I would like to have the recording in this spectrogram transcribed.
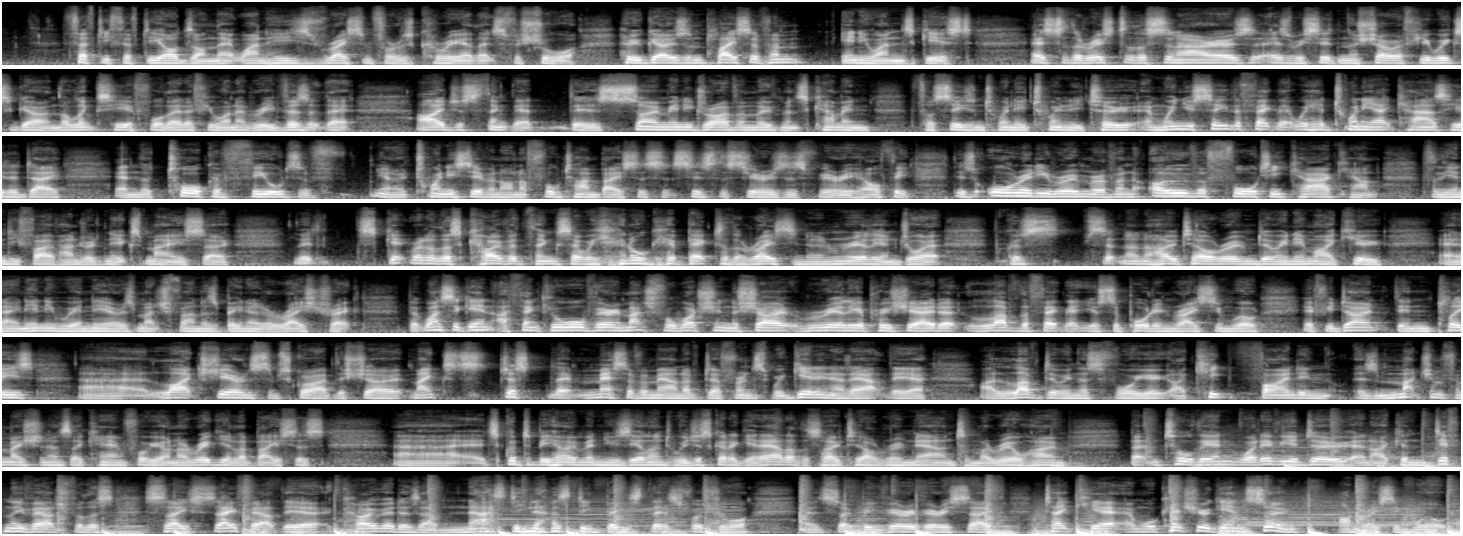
50 50 odds on that one. He's racing for his career, that's for sure. Who goes in place of him? Anyone's guess. As to the rest of the scenarios, as we said in the show a few weeks ago, and the link's here for that if you want to revisit that, I just think that there's so many driver movements coming for season 2022. And when you see the fact that we had 28 cars here today and the talk of fields of you know 27 on a full-time basis it says the series is very healthy there's already rumor of an over 40 car count for the indy 500 next may so let's get rid of this covid thing so we can all get back to the racing and really enjoy it because sitting in a hotel room doing MIQ and ain't anywhere near as much fun as being at a racetrack. But once again, I thank you all very much for watching the show. Really appreciate it. Love the fact that you're supporting Racing World. If you don't, then please uh, like, share, and subscribe the show. It makes just that massive amount of difference. We're getting it out there. I love doing this for you. I keep finding as much information as I can for you on a regular basis. Uh, it's good to be home in New Zealand. We just got to get out of this hotel room now into my real home. But then, whatever you do, and I can definitely vouch for this, stay safe out there. COVID is a nasty, nasty beast, that's for sure. And so be very, very safe. Take care, and we'll catch you again soon on Racing World.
